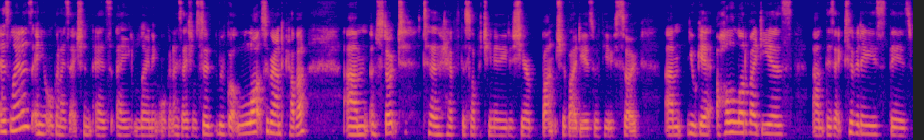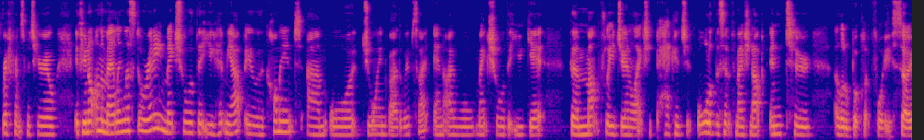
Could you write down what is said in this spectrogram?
as learners and your organisation as a learning organisation. So we've got lots of ground to cover. Um, I'm stoked to have this opportunity to share a bunch of ideas with you. So um, you'll get a whole lot of ideas. Um, there's activities, there's reference material. If you're not on the mailing list already, make sure that you hit me up either with a comment um, or join via the website, and I will make sure that you get the monthly journal. I actually package all of this information up into a little booklet for you. So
